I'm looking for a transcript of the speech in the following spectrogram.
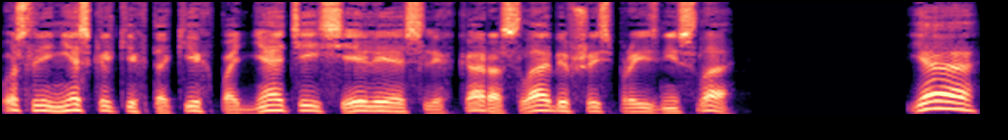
После нескольких таких поднятий Селия, слегка расслабившись, произнесла «Я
